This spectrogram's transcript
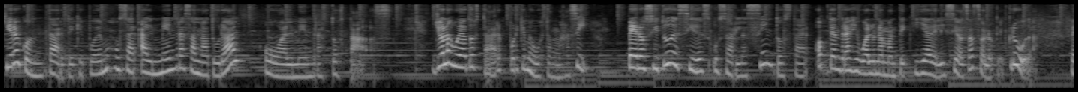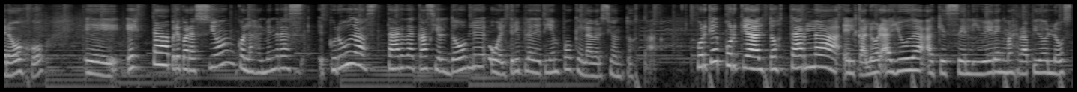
quiero contarte que podemos usar almendras al natural o almendras tostadas. Yo las voy a tostar porque me gustan más así, pero si tú decides usarla sin tostar, obtendrás igual una mantequilla deliciosa, solo que cruda. Pero ojo, eh, esta preparación con las almendras crudas tarda casi el doble o el triple de tiempo que la versión tostada. ¿Por qué? Porque al tostarla el calor ayuda a que se liberen más rápido los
